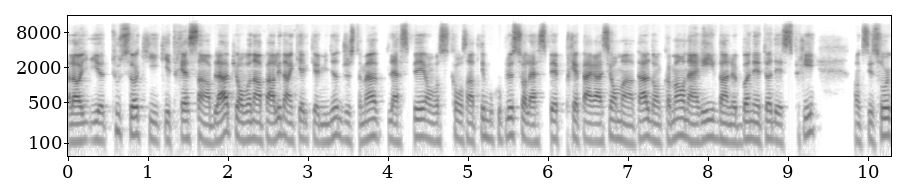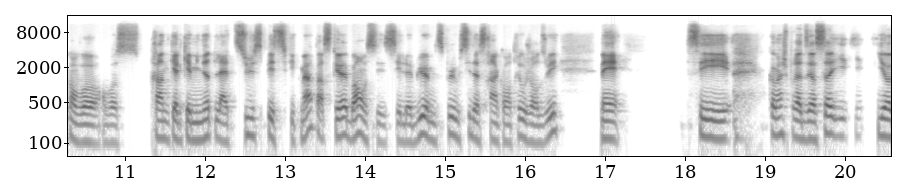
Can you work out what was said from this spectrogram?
Alors, il y a tout ça qui, est très semblable. Puis on va en parler dans quelques minutes, justement, l'aspect, on va se concentrer beaucoup plus sur l'aspect préparation mentale, donc comment on arrive dans le bon état d'esprit. Donc, c'est sûr qu'on va, on va prendre quelques minutes là-dessus spécifiquement parce que, bon, c'est le but un petit peu aussi de se rencontrer aujourd'hui. Mais c'est, comment je pourrais dire ça? Il, y a,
